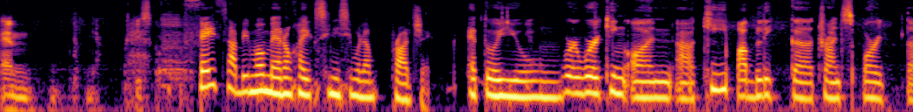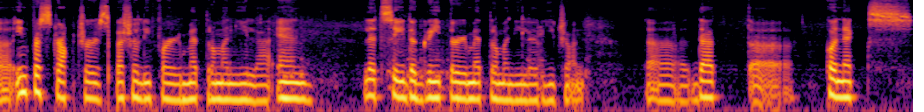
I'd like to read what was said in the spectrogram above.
And yeah, please go. Faith, sabi mo meron kayong sinisimulang project. Ito yung... We're working on uh, key public uh, transport uh, infrastructure, especially for Metro Manila and let's say the greater Metro Manila region. Uh, that uh, connects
